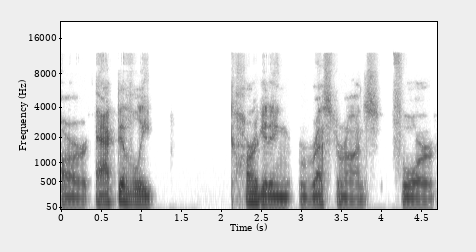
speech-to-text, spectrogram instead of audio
are actively targeting restaurants for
